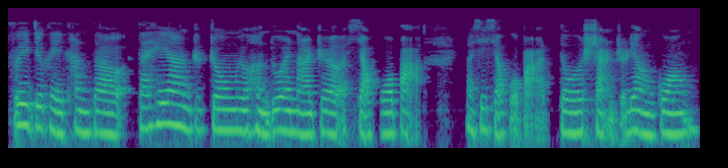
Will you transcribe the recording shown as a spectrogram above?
所以就可以看到，在黑暗之中，有很多人拿着小火把，那些小火把都闪着亮光。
